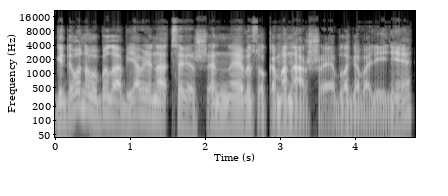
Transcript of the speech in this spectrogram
Гедеонову было объявлено совершенное высокомонаршее благоволение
